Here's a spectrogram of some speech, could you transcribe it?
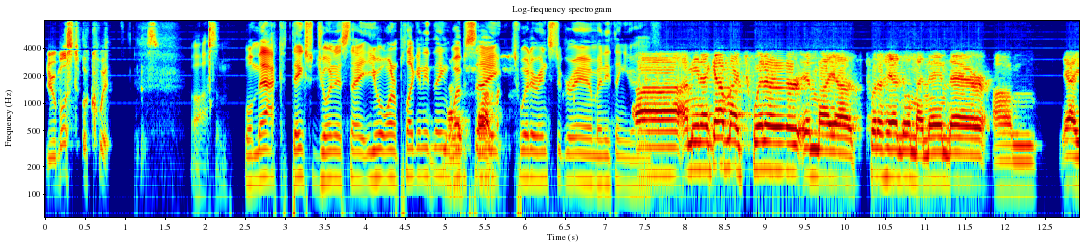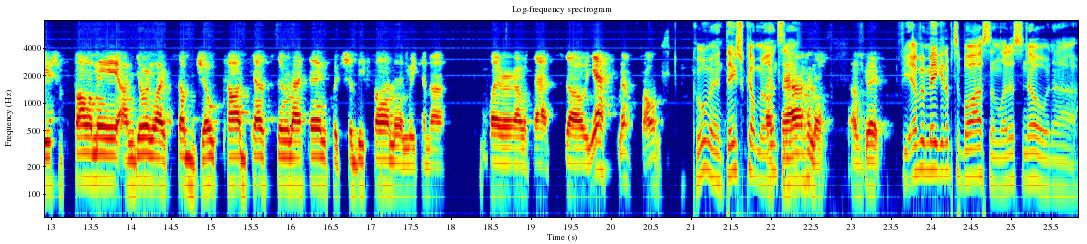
you must acquit. Awesome. Well, Mac, thanks for joining us tonight. You want to plug anything? No Website, Twitter, Instagram, anything you have? Uh? I mean, I got my Twitter and my uh, Twitter handle and my name there. Um, yeah, you should follow me. I'm doing like some joke contest soon, I think, which should be fun, and we can uh, play around with that. So yeah, no, follow me. cool, man. Thanks for coming on Thanks for today. having me. That was great. If you ever make it up to Boston, let us know, and uh,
